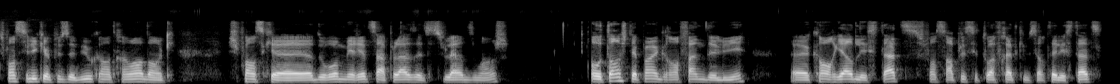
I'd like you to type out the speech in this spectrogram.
Je pense que c'est lui qui a le plus de buts au entraînement. Donc, je pense que Oduro mérite sa place de titulaire dimanche autant j'étais pas un grand fan de lui. Euh, quand on regarde les stats, je pense en plus c'est toi Fred qui me sortait les stats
